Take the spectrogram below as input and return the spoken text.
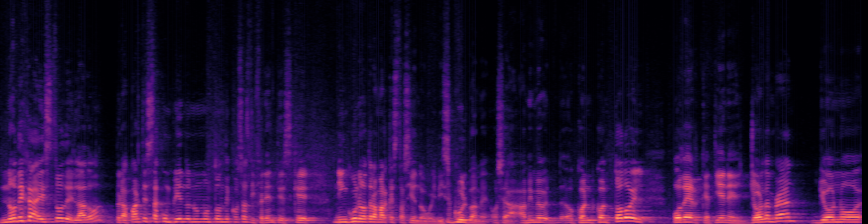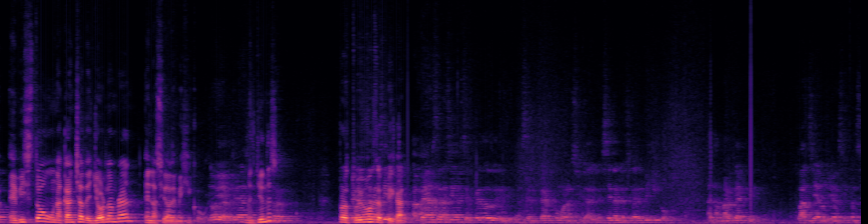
no deja esto de lado, pero aparte está cumpliendo en un montón de cosas diferentes que ninguna otra marca está haciendo, güey. Discúlpame. O sea, a mí me, con, con todo el poder que tiene Jordan Brand, yo no he visto una cancha de Jordan Brand en la Ciudad de México, güey. No, ¿Me entiendes? Pero tuvimos de Pigal. Apenas están haciendo ese pedo de acercar como la ciudad, la escena de la Ciudad de México a la marca que Vans ya lo lleva haciendo así.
